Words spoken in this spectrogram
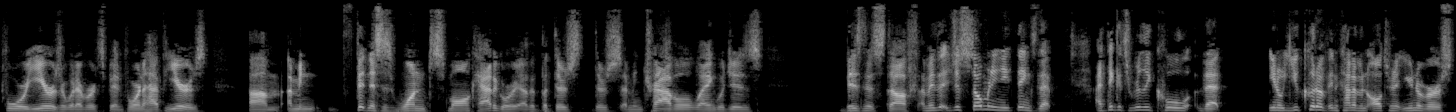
four years or whatever it's been, four and a half years. Um, I mean, fitness is one small category of it, but there's there's I mean, travel, languages, business stuff. I mean, there's just so many neat things that I think it's really cool that you know you could have in kind of an alternate universe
